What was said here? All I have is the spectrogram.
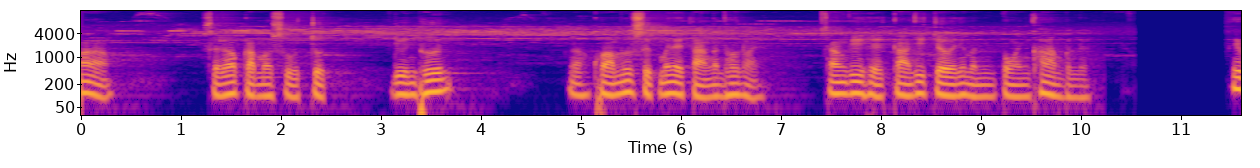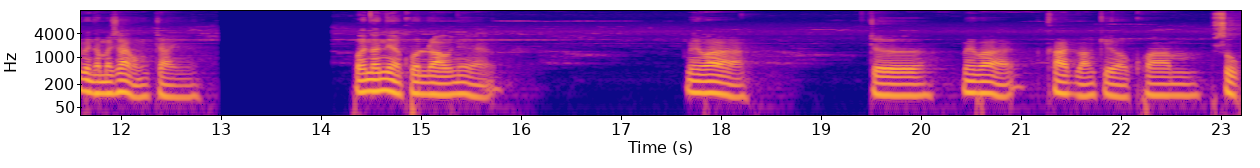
มาก เสร็จแล้วกลับมาสู่จุดยืนพื้นนะความรู้สึกไม่ได้ต่างกันเท่าไหร่ ทั้งที่เหตุการณ์ที่เจอนี่มันตรงกันข้ามกันเลย นี่เป็นธรรมชาติของใจ ราะนั้นเนี่ยคนเราเนี่ย ไม่ว่าเจอไม่ว่าคาดหวังเกี่ยวกับความสุข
